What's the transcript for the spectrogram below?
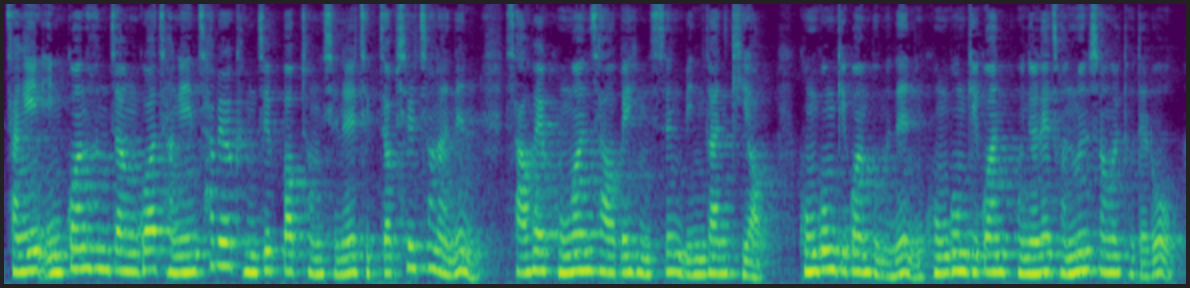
장애인 인권 헌장과 장애인 차별 금지법 정신을 직접 실천하는 사회 공헌 사업에 힘쓴 민간 기업, 공공기관 부문은 공공기관 본연의 전문성을 토대로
